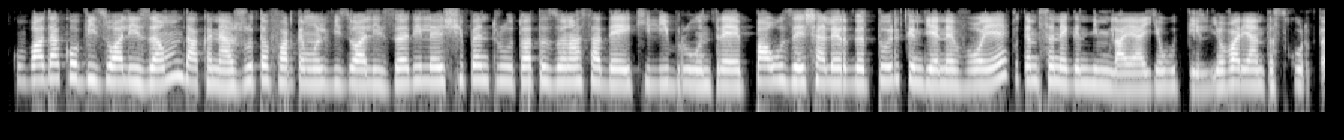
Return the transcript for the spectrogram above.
cumva dacă o vizualizăm, dacă ne ajută foarte mult vizualizările și pentru toată zona asta de echilibru între pauze și alergături când e nevoie, putem să ne gândim la ea. E util. E o variantă scurtă.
